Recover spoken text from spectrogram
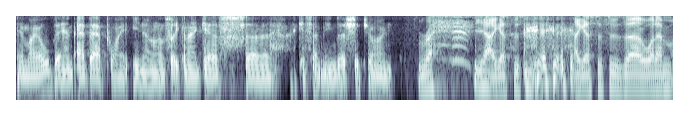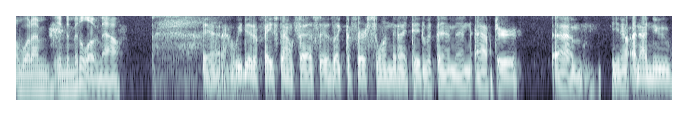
in my old band at that point, you know. And I was like, and I guess uh, I guess that means I should join. Right. yeah, I guess this is I guess this is uh, what I'm what I'm in the middle of now. Yeah, we did a Facedown Fest. It was like the first one that I did with them, and after, um, you know, and I knew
